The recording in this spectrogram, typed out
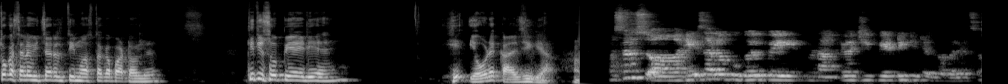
तो कशाला विचारेल तीन वाजता का पाठवले? किती सोपी आयडिया आहे. हे एवढे काळजी घ्या. अं, हे झालं गुगल पे म्हणा किंवा जीपे डिजिटल वगैरे असं.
